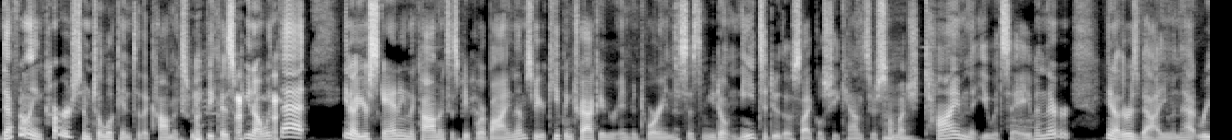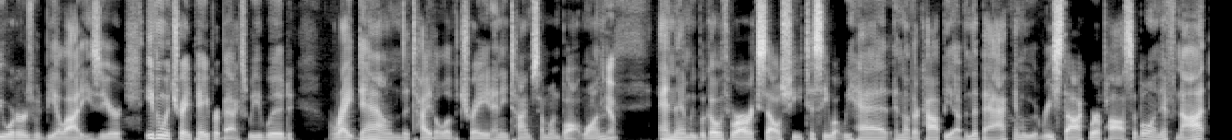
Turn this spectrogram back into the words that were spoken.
definitely encouraged him to look into the Comic Suite because you know, with that you know, you're scanning the comics as people are buying them. So you're keeping track of your inventory in the system. You don't need to do those cycle sheet counts. There's so Mhm. much time that you would save. And there, you know, there is value in that. Reorders would be a lot easier. Even with trade paperbacks, we would write down the title of a trade anytime someone bought one. Yep. And then we would go through our Excel sheet to see what we had another copy of in the back, and we would restock where possible. And if not,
